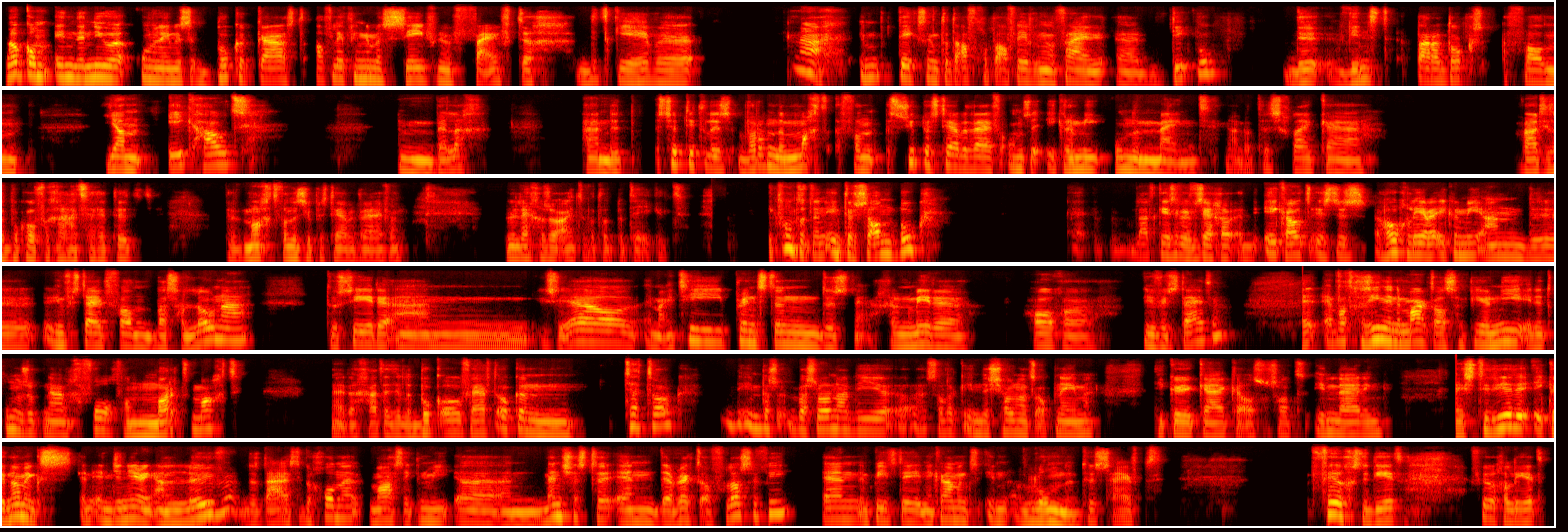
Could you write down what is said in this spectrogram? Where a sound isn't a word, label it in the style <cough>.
Welkom in de nieuwe Ondernemers Boekencast, aflevering nummer 57. Dit keer hebben we, nou, in tegenstelling tot de afgelopen aflevering, een vrij uh, dik boek. De winstparadox van Jan Eekhout, een Belg. En de subtitel is Waarom de macht van supersterbedrijven onze economie ondermijnt. Nou, dat is gelijk uh, waar het boek over gaat. <laughs> Het, de macht van de supersterbedrijven. We leggen zo uit wat dat betekent. Ik vond het een interessant boek. Eh, laat ik eerst even zeggen, Eekhout is dus hoogleraar economie aan de Universiteit van Barcelona. Doseerde aan UCL, MIT, Princeton, dus nou, hoge universiteiten. En wordt gezien in de markt als een pionier in het onderzoek naar het gevolg van marktmacht. Nou, daar gaat het hele boek over. Hij heeft ook een TED-talk in Barcelona, die uh, zal ik in de show notes opnemen. Die kun je kijken als een soort inleiding. Hij studeerde economics en engineering aan Leuven. Dus daar is hij begonnen. Master Economie uh, in Manchester en Director of Philosophy. En een PhD in Economics in Londen. Dus hij heeft veel gestudeerd, veel geleerd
